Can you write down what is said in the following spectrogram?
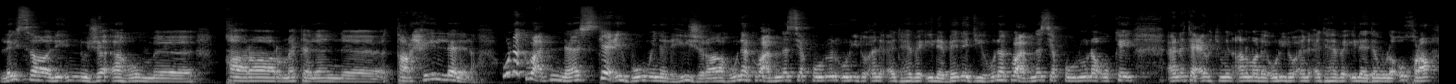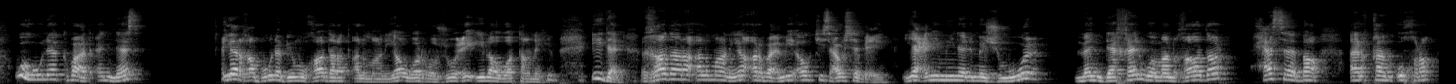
ليس لأنه جاءهم آه، قرار مثلا آه، الترحيل لا لا لا. هناك بعض الناس تعبوا من الهجرة هناك بعض الناس يقولون أريد أن أذهب إلى بلدي هناك بعض الناس يقولون أوكي أنا تعبت من ألمانيا أريد أن أذهب إلى دولة أخرى. وهناك بعض الناس يرغبون بمغادرة ألمانيا والرجوع إلى وطنهم. إذا غادر ألمانيا 479 يعني من المجموع من دخل ومن غادر حسب أرقام أخرى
